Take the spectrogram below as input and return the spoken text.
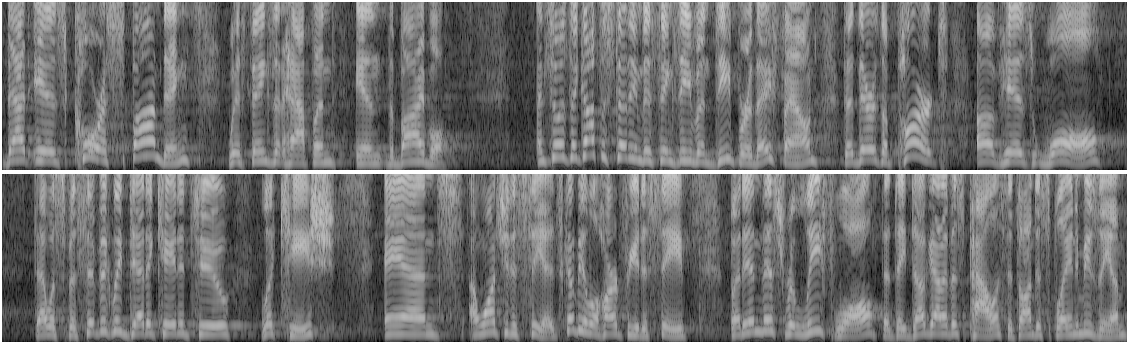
that is corresponding with things that happened in the Bible. And so, as they got to studying these things even deeper, they found that there's a part of his wall that was specifically dedicated to Lachish. And I want you to see it. It's going to be a little hard for you to see, but in this relief wall that they dug out of his palace, it's on display in a museum.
